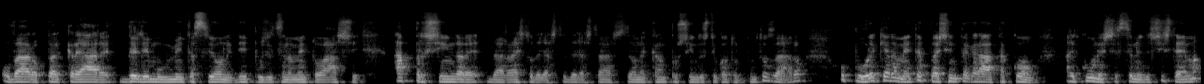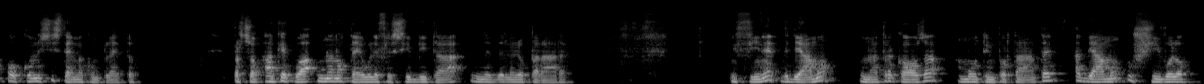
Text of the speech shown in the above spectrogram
ovvero per creare delle movimentazioni di posizionamento assi a prescindere dal resto della, della stazione Campus Industry 4.0, oppure chiaramente può essere integrata con alcune sezioni del sistema o con il sistema completo. Perciò anche qua una notevole flessibilità nell'operare. Infine, vediamo un'altra cosa molto importante, abbiamo un scivolo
